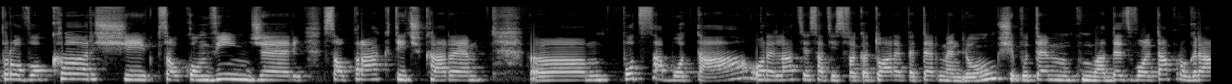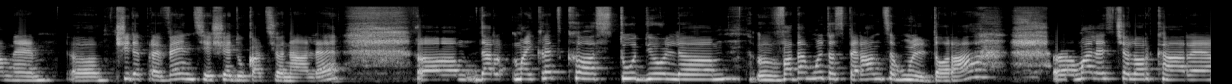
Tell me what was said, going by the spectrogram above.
provocări și, sau convingeri sau practici care pot sabota o relație satisfăcătoare pe termen lung și putem cumva dezvolta programe și de prevenție prevenție și educaționale, uh, dar mai cred că studiul uh, va da multă speranță multora, uh, mai ales celor care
